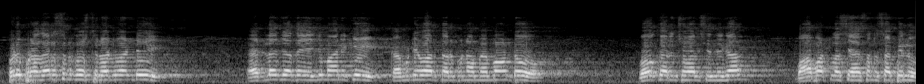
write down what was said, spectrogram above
ఇప్పుడు ప్రదర్శనకు వస్తున్నటువంటి ఎడ్ల జత యజమానికి కమిటీ వారి తరపున అమౌంట్ బహుకరించవలసిందిగా బాపట్ల శాసనసభ్యులు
